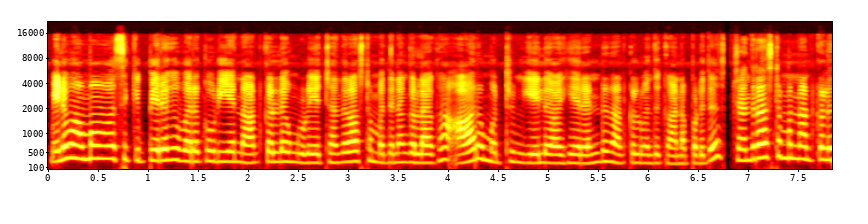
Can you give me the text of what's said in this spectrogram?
மேலும் அமாவாசைக்கு பிறகு வரக்கூடிய நாட்களில் உங்களுடைய சந்திராஷ்டம தினங்களாக ஆறு மற்றும் ஏழு ஆகிய ரெண்டு நாட்கள் வந்து காணப்படுது. சந்திராஷ்டம நாட்களை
